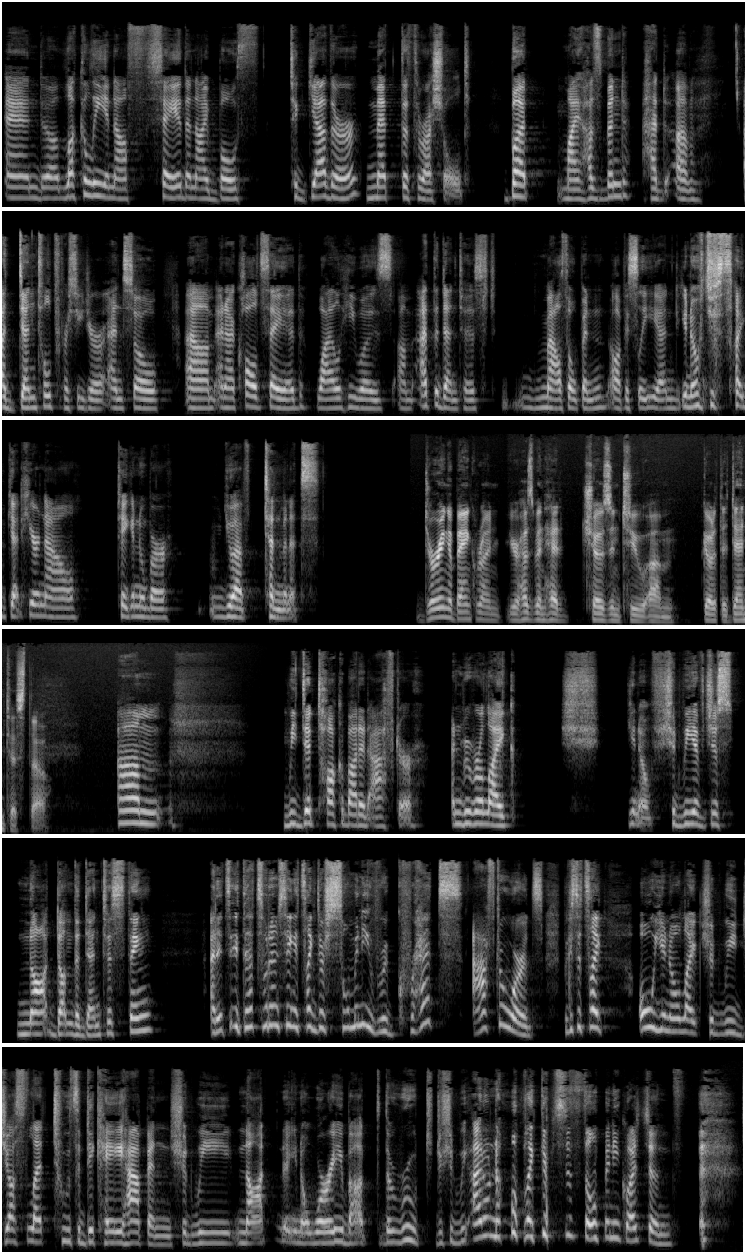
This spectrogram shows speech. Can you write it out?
And uh, luckily enough, Sayed and I both together met the threshold. But my husband had um, a dental procedure. And so, um, and I called Sayed while he was um, at the dentist, mouth open, obviously, and, you know, just like, get here now, take an Uber. You have 10 minutes. During a bank run, your husband had chosen to um, go to the dentist though? Um, we did talk about it after, and we were like, you know, should we have just not done the dentist thing? And it's it, that's what I'm saying. It's like there's so many regrets afterwards because it's like, oh, you know, like should we just let tooth decay happen? Should we not, you know, worry about the root? Should we? I don't know. like there's just so many questions.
